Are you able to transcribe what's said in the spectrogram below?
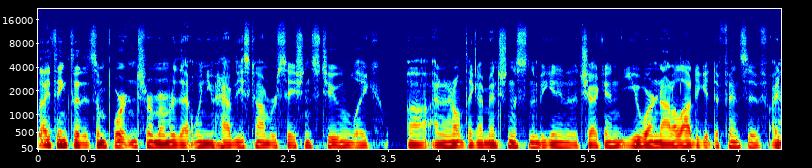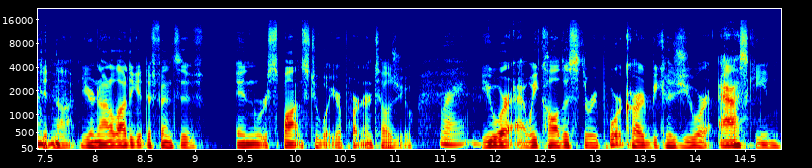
I think that it's important to remember that when you have these conversations too, like, uh, and I don't think I mentioned this in the beginning of the check-in. You are not allowed to get defensive. I did not. You're not allowed to get defensive in response to what your partner tells you. Right. You are. We call this the report card because you are asking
